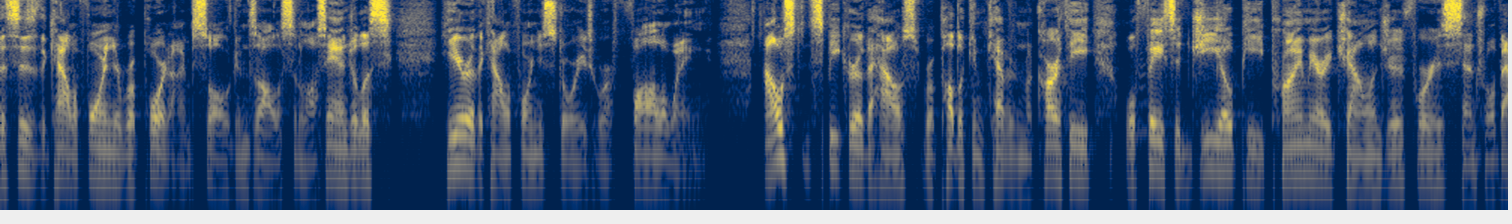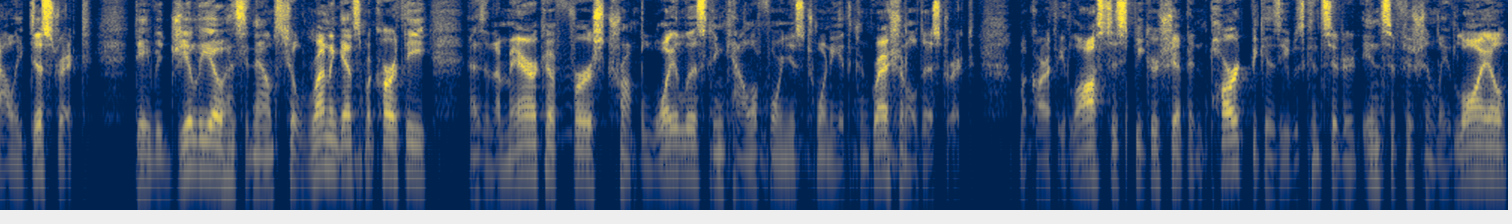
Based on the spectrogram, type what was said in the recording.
This is the California Report. I'm Saul Gonzalez in Los Angeles. Here are the California stories we're following. Ousted Speaker of the House, Republican Kevin McCarthy, will face a GOP primary challenger for his Central Valley district. David Giglio has announced he'll run against McCarthy as an America First Trump loyalist in California's 20th congressional district. McCarthy lost his speakership in part because he was considered insufficiently loyal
